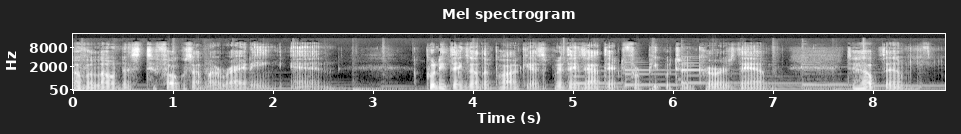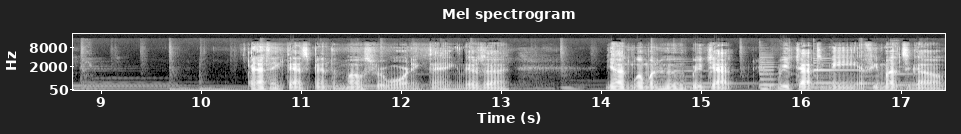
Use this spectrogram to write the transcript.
of aloneness to focus on my writing and putting things on the podcast, putting things out there for people to encourage them, to help them. And I think that's been the most rewarding thing. There's a young woman who reached out who reached out to me a few months ago.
